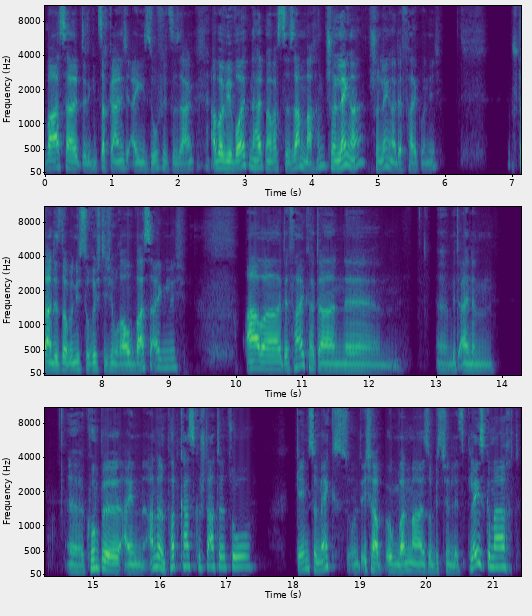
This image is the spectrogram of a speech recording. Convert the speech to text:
war es halt, da gibt's auch gar nicht eigentlich so viel zu sagen. Aber wir wollten halt mal was zusammen machen, schon länger, schon länger der Falk und ich. Stand jetzt aber nicht so richtig im Raum, was eigentlich. Aber der Falk hat dann ähm, äh, mit einem äh, Kumpel einen anderen Podcast gestartet, so Games and Max, und ich habe irgendwann mal so ein bisschen Let's Plays gemacht.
